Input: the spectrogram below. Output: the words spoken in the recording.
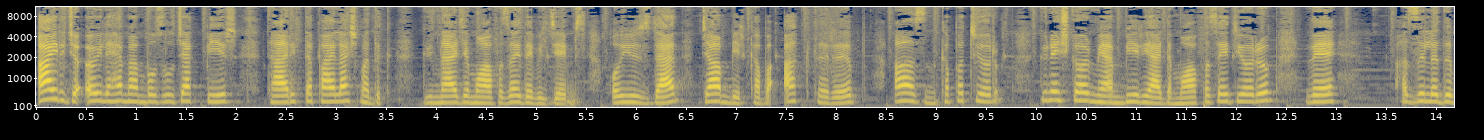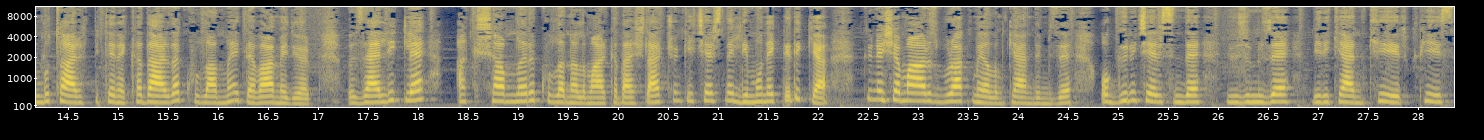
Ayrıca öyle hemen bozulacak bir tarifte paylaşmadık. Günlerce muhafaza edebileceğimiz. O yüzden cam bir kaba aktarıp ağzını kapatıyorum. Güneş görmeyen bir yerde muhafaza ediyorum ve hazırladığım bu tarif bitene kadar da kullanmaya devam ediyorum. Özellikle akşamları kullanalım arkadaşlar. Çünkü içerisine limon ekledik ya. Güneşe maruz bırakmayalım kendimizi. O gün içerisinde yüzümüze biriken kir, pis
